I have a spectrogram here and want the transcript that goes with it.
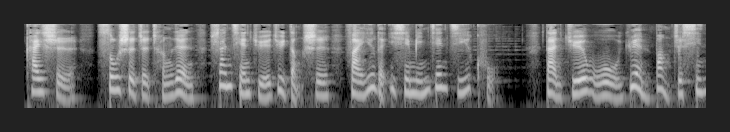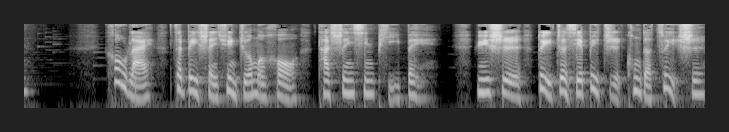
开始，苏轼只承认山前绝句等诗反映了一些民间疾苦，但绝无怨谤之心。后来，在被审讯折磨后，他身心疲惫，于是对这些被指控的罪诗，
